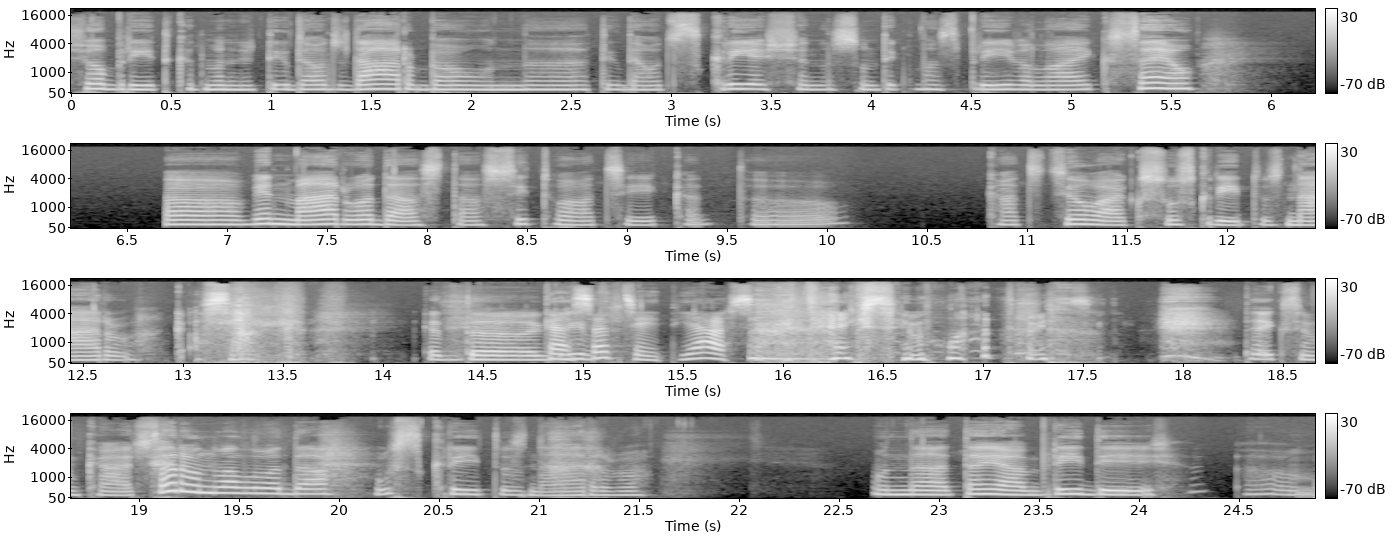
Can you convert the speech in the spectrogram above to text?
šobrīd, kad man ir tik daudz darba un uh, tik daudz skriešanas un tik maz brīva laika sev, uh, vienmēr rodās tā situācija, kad uh, kāds cilvēks uzkrīt uz nerva, kā saka. Kad, uh, kā grib... sacīt, jāsaka, teiksim, Latvijas. teiksim, kā ir sarunvalodā, uzkrīt uz nerva. Un uh, tajā brīdī um,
